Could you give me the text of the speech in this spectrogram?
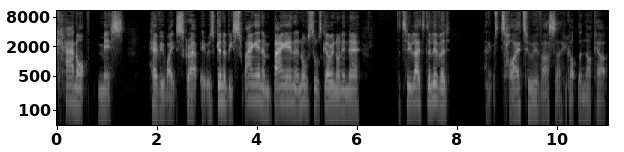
cannot miss heavyweight scrap. It was going to be swanging and banging and all sorts going on in there. The two lads delivered, and it was Tai Tuivasa who got the knockout.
